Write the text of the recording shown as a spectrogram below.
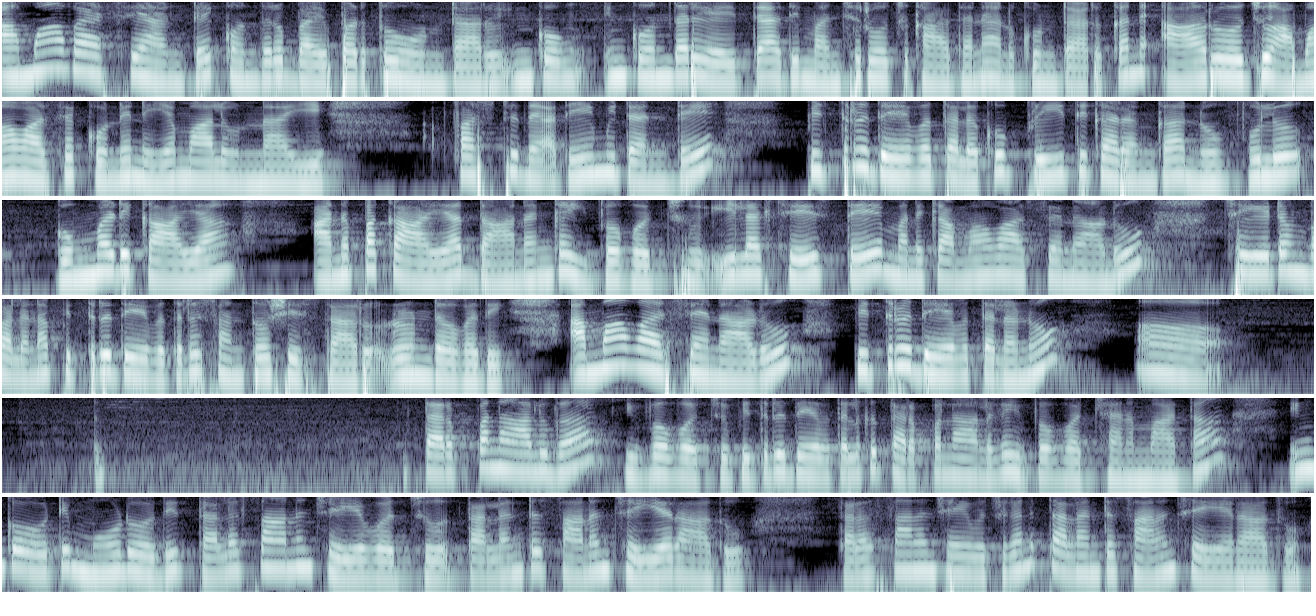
అమావాస్య అంటే కొందరు భయపడుతూ ఉంటారు. ఇంకొ ఇంకొందరు అయితే అది మంచి రోజు కాదని అనుకుంటారు. కానీ ఆ రోజు అమావాస్య కొన్ని నియమాలు ఉన్నాయి. ఫస్ట్ అదేమిటంటే పితృదేవతలకు ప్రీతికరంగా నువ్వులు గుమ్మడికాయ అనపకాయ దానంగా ఇవ్వవచ్చు. ఇలా చేస్తే మనకి అమావాస్య నాడు చేయడం వలన పితృదేవతలు సంతోషిస్తారు. రెండవది అమావాస్య నాడు పితృదేవతలను తర్పణాలుగా ఇవ్వవచ్చు. పితృదేవతలకు తర్పణాలుగా ఇవ్వవచ్చు అనమాట ఇంకొకటి మూడోది తలస్నానం చేయవచ్చు. తలంటు స్నానం చేయరాదు. తలస్నానం చేయవచ్చు కానీ తలంటు స్నానం చేయరాదు.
